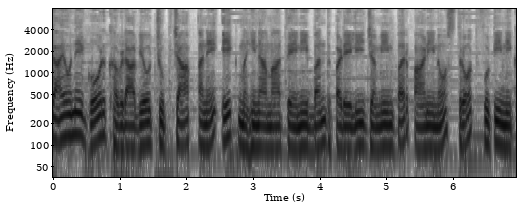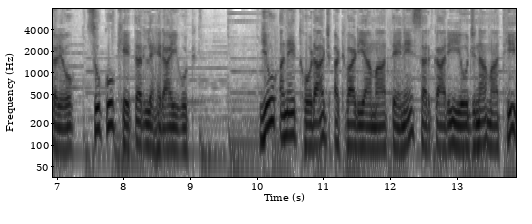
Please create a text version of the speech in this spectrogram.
ગાયોને ગોળ ખવડાવ્યો ચૂપચાપ અને એક મહિનામાં તેની બંધ પડેલી જમીન પર પાણીનો સ્ત્રોત ફૂટી નીકળ્યો. સૂકું ખેતર લહેરાઈ ઉઠ. યુ અને થોડા જ અઠવાડિયામાં તેને સરકારી યોજનામાંથી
